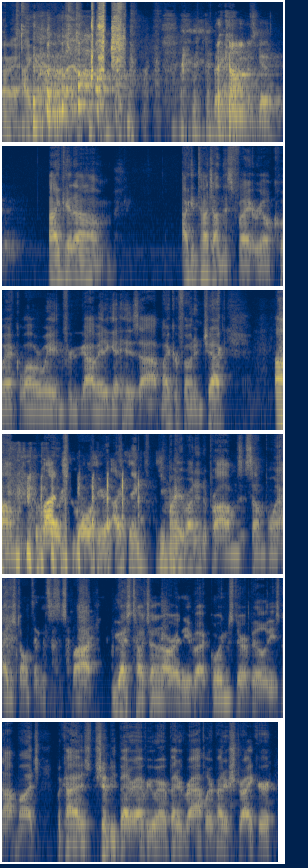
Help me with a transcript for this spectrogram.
All right, I could, That comment was good. I could um I could touch on this fight real quick while we're waiting for Gugabe to get his uh, microphone in check. Um, should roll here. I think he might run into problems at some point. I just don't think this is the spot. You guys touched on it already, but Gordon's durability is not much. Mokaev should be better everywhere, better grappler, better striker.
